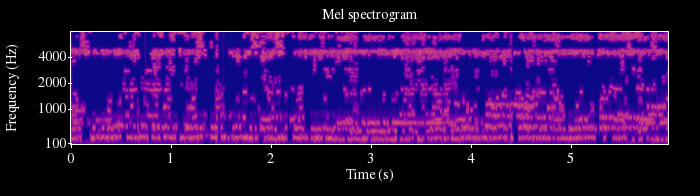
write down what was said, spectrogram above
Thank you.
